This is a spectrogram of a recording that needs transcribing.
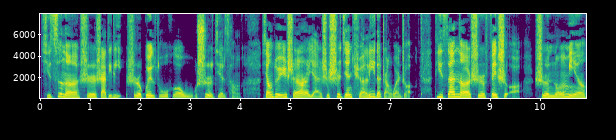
其次呢是刹帝利，是贵族和武士阶层，相对于神而言是世间权力的掌管者。第三呢是吠舍。是农民、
